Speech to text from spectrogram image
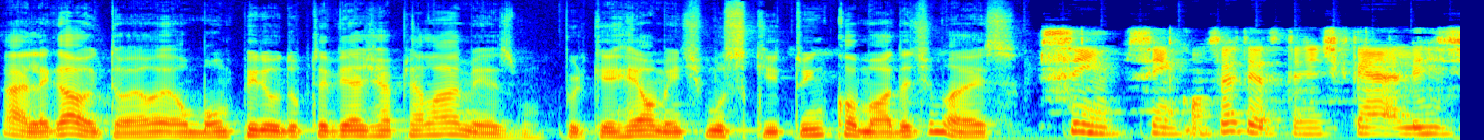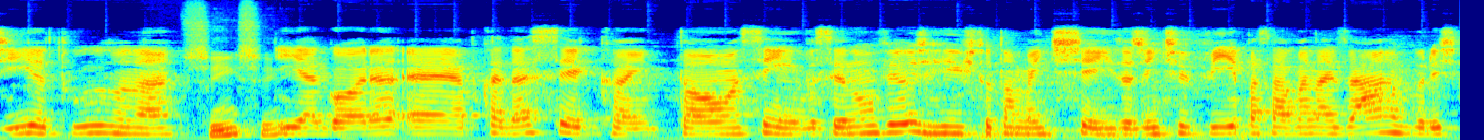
Ah, legal. Então é, é um bom período pra você viajar pra lá mesmo. Porque realmente mosquito incomoda demais. Sim, sim, com certeza. Tem gente que tem alergia, tudo, né? Sim, sim. E agora é época da seca. Então, assim, você não vê os rios totalmente cheios. A gente via, passava nas árvores,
